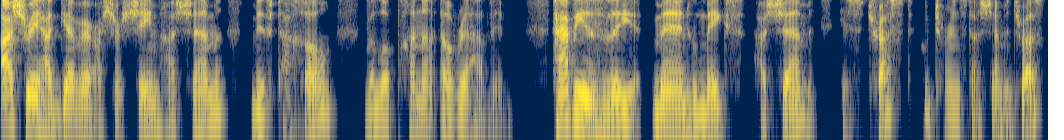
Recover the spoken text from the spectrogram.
Ashrei Hagever Asher Shem Hashem Mivtacho Velopana El Rehavim. Happy is the man who makes Hashem his trust, who turns to Hashem in trust,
